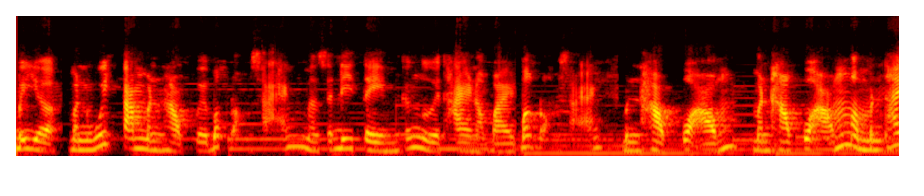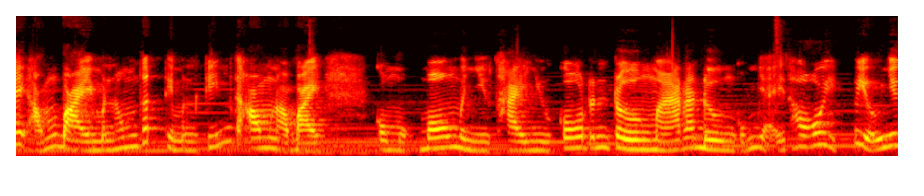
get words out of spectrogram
bây giờ mình quyết tâm mình học về bất động sản, mình sẽ đi tìm cái người thầy nào bày bất động sản, mình học của ổng, mình học của ổng mà mình thấy ổng bày, mình không thích thì mình kiếm cái ông nào bày cùng một môn mà nhiều thầy, nhiều cô trên trường mà ra đường cũng vậy thôi. Ví dụ dụ như,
